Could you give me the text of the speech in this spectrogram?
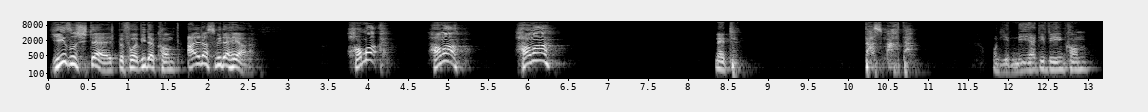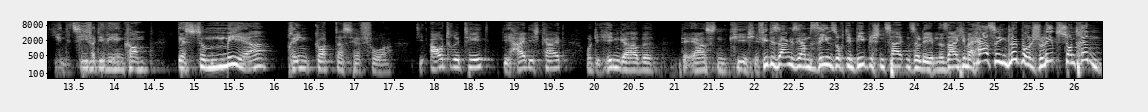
Jesus stellt, bevor er wiederkommt, all das wieder her. Hammer, Hammer, Hammer. Nett. Das macht er. Und je näher die Wehen kommen, je intensiver die Wehen kommen, desto mehr bringt Gott das hervor. Die Autorität, die Heiligkeit und die Hingabe der ersten Kirche. Viele sagen, sie haben Sehnsucht, in biblischen Zeiten zu leben. Da sage ich immer, herzlichen Glückwunsch, du lebst schon drin.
